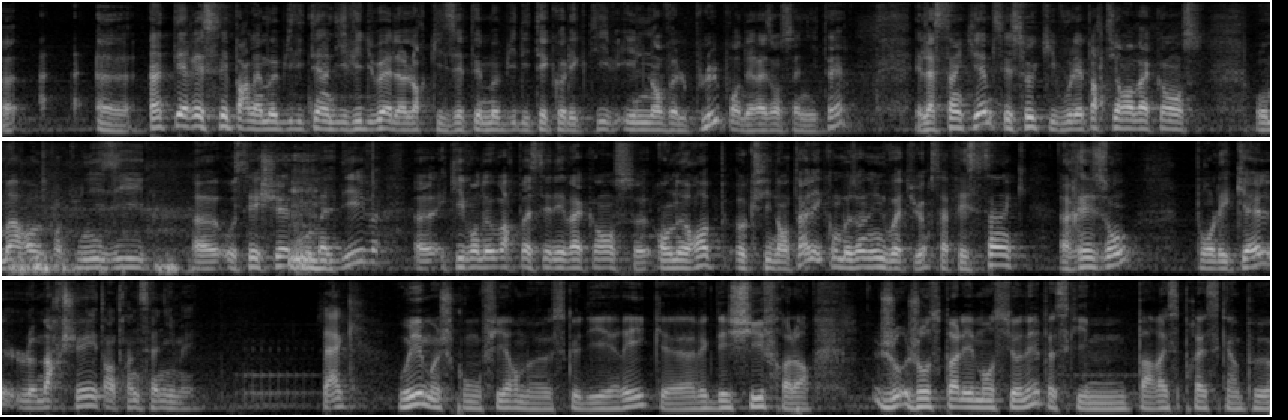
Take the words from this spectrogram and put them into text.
euh, euh, intéressés par la mobilité individuelle alors qu'ils étaient mobilité collective, ils n'en veulent plus pour des raisons sanitaires. Et la cinquième, c'est ceux qui voulaient partir en vacances au Maroc, en Tunisie, euh, aux Seychelles, aux Maldives, et qui vont devoir passer les vacances en Europe occidentale et qui ont besoin d'une voiture. Ça fait cinq raisons pour lesquelles le marché est en train de s'animer. Jacques? Oui, moi je confirme ce que dit Eric, euh, avec des chiffres. Alors, j'ose pas les mentionner parce qu'ils me paraissent presque un peu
